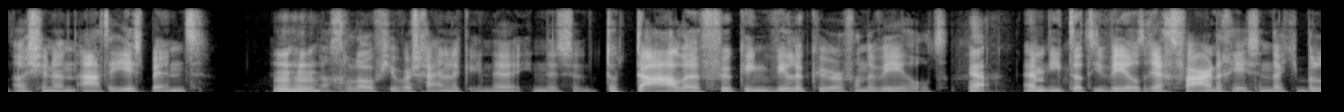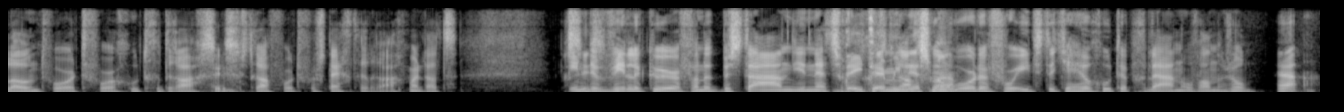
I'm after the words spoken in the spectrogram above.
als je een atheïst bent, Mhm. dan geloof je waarschijnlijk in de, in de totale fucking willekeur van de wereld. ja. En En niet dat die wereld rechtvaardig is en dat je beloond wordt voor goed gedrag en Precies. bestraft wordt voor slecht gedrag. Maar dat in de willekeur van het bestaan je net zo goed kan worden voor iets dat je heel goed hebt gedaan of andersom. Ja,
